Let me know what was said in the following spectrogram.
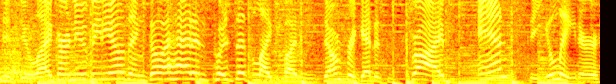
Did you like our new video? Then go ahead and push that like button. Don't forget to subscribe, and see you later.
